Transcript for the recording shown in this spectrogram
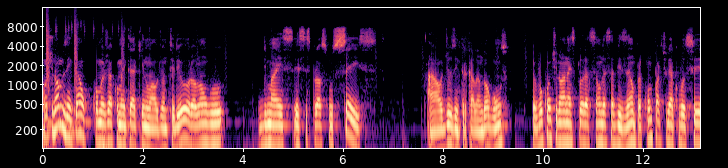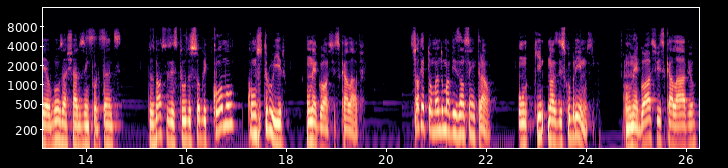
Continuamos então, como eu já comentei aqui no áudio anterior, ao longo de mais esses próximos seis áudios, intercalando alguns, eu vou continuar na exploração dessa visão para compartilhar com você alguns achados importantes dos nossos estudos sobre como construir um negócio escalável. Só retomando uma visão central, um, que nós descobrimos: um negócio escalável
